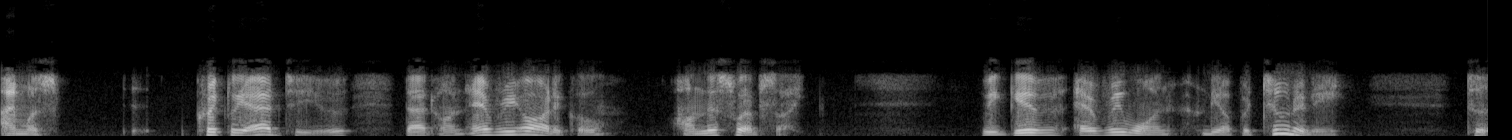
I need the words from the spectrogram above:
I must quickly add to you that on every article on this website, we give everyone the opportunity to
